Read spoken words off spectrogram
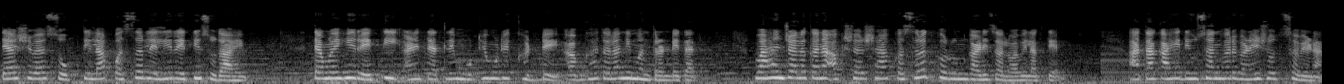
त्याशिवाय सोबतीला पसरलेली रेती सुद्धा आहे. त्यामुळे ही रेती आणि त्यातले मोठे मोठे खड्डे अपघाताला निमंत्रण देतात. वाहन चालकांना अक्षरशः कसरत करून गाडी चालवावी लागते. आता काही दिवसांवर गणेशोत्सव येणार.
